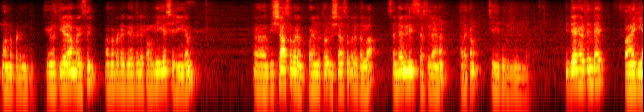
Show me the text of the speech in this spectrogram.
മരണപ്പെടുന്നത് എഴുപത്തിയേഴാം വയസ്സിൽ മരണപ്പെട്ട ഇദ്ദേഹത്തിന്റെ ഭൗതിക ശരീരം വിശ്വാസപുരം കോയമ്പത്തൂർ വിശ്വാസപുരത്തുള്ള സെന്റ് ആന്റണീസ് ചർച്ചിലാണ് അടക്കം ചെയ്യപ്പെട്ടിരിക്കുന്നത്. ഇദ്ദേഹത്തിന്റെ ഭാര്യ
